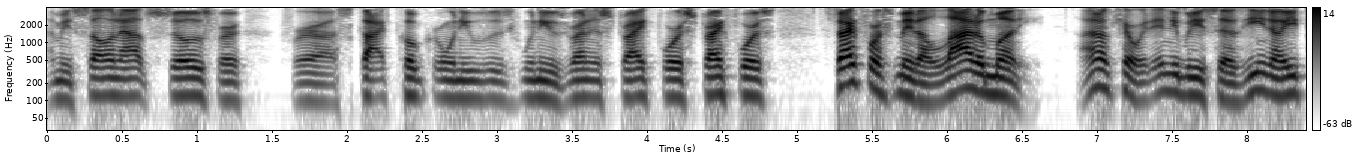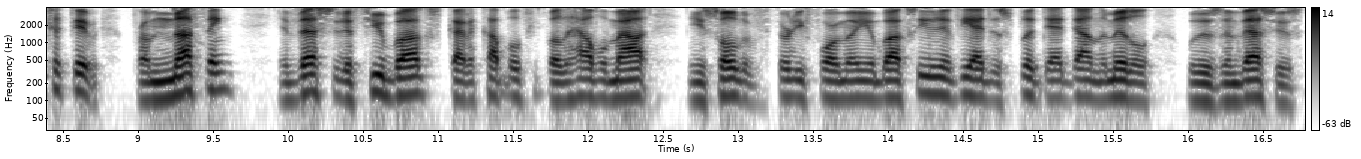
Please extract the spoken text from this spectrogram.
I mean, selling out shows for for uh, Scott Coker when he was when he was running Strikeforce. Strike Force Strikeforce made a lot of money I don't care what anybody says. You know, he took it from nothing, invested a few bucks, got a couple of people to help him out, and he sold it for 34 million bucks. Even if he had to split that down the middle with his investors,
